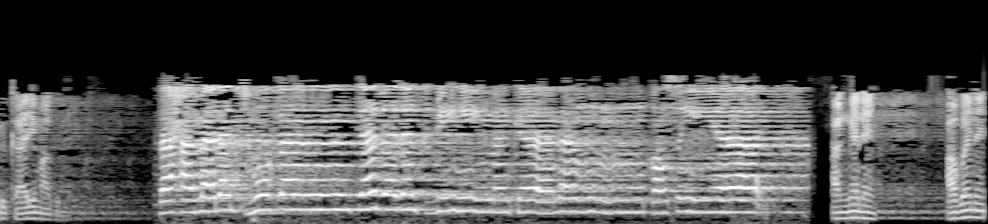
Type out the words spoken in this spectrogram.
ഒരു കാര്യമാകുന്നു فحملته فانتبذت به مكانا قصيا അങ്ങനെ അവനെ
